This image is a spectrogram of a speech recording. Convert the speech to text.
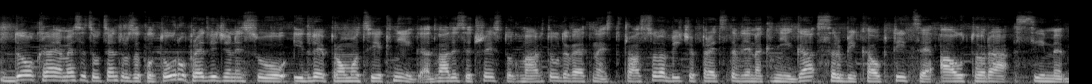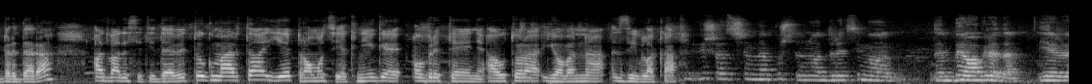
Do kraja meseca u Centru za kulturu predviđene su i dve promocije knjiga. 26. marta u 19 časova biće predstavljena knjiga Srbi kao ptice autora Sime Brdara, a 29. marta je promocija knjige Obretenje autora Jovana Zivlaka. Više osjećam napušteno od, recimo, Beograda, jer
